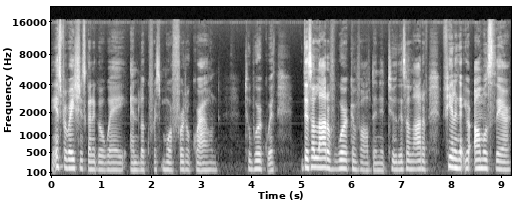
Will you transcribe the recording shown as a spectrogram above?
the inspiration is going to go away and look for more fertile ground to work with. There's a lot of work involved in it too. There's a lot of feeling that you're almost there,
